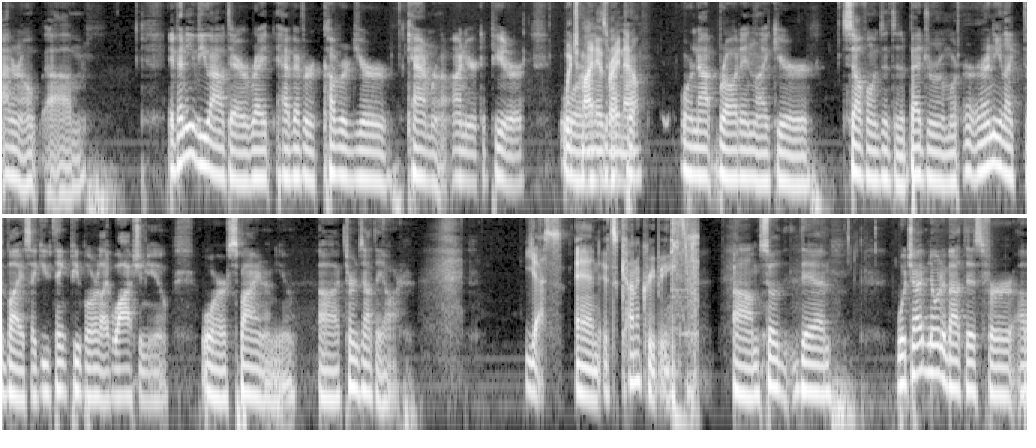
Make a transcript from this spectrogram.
I don't know, um, if any of you out there, right, have ever covered your camera on your computer, which mine is right bro- now. or not brought in like your cell phones into the bedroom or, or, or any like device like you think people are like watching you or spying on you uh turns out they are Yes, and it's kind of creepy. um so the which i've known about this for uh,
